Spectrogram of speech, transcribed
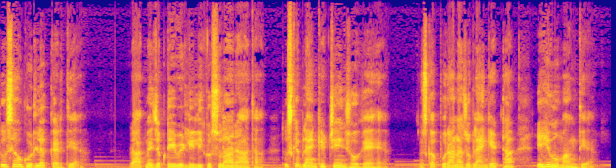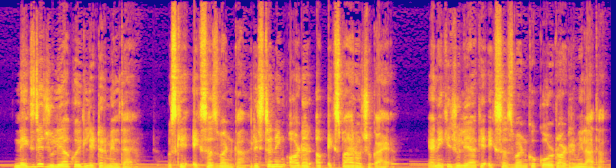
तो उसे वो गुड लक करती है। रात में जब डेविड लिली को सुला रहा था तो उसके ब्लैंकेट चेंज हो गए हैं। उसका पुराना जो ब्लैंकेट था, यही वो मांगती है। नेक्स्ट डे जूलिया को एक लेटर मिलता है। उसके एक्स हस्बैंड का रिटर्निंग ऑर्डर अब एक्सपायर हो चुका है। यानी कि जूलिया के एक्स हस्बैंड को कोर्ट ऑर्डर मिला था।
